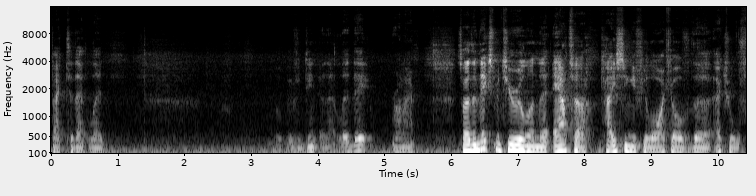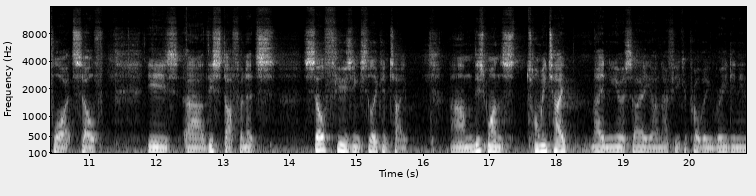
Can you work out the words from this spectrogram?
back to that lead. A little bit of a dent in that lead there. Righto. So the next material and the outer casing, if you like, of the actual fly itself is uh, this stuff and it's self-fusing silicon tape. Um, this one's Tommy tape, made in the USA. I don't know if you could probably read it in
